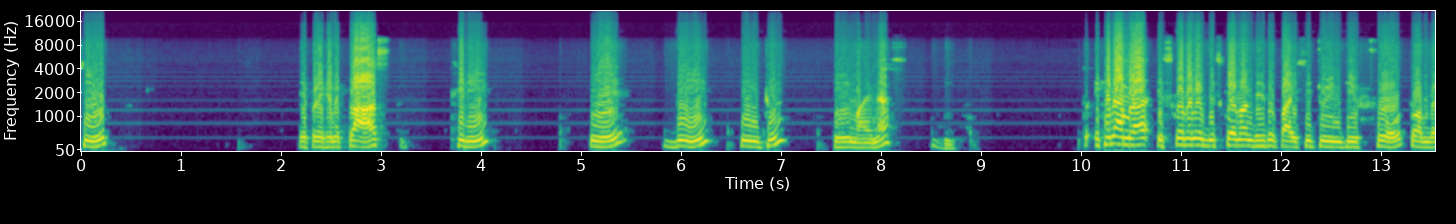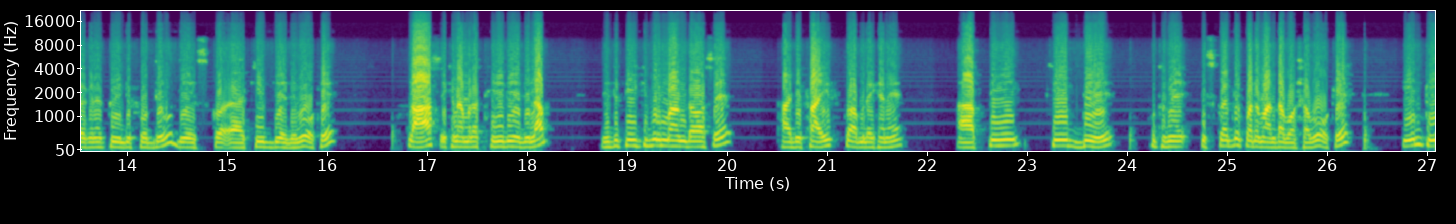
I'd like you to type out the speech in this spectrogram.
কিউব। এরপর এখানে plus three A B into A minus B. তো এখানে আমরা স্কোয়ার মাইনাস স্কোয়ার মান যেহেতু পাইছি টোয়েন্টি ফোর, তো আমরা এখানে টোয়েন্টি ফোর দেবো, দিয়ে কিউব দিয়ে দেবো, ওকে? প্লাস এখানে আমরা থ্রি দিয়ে দিলাম। যেহেতু পি কিউবের মান দেওয়া আছে থার্টি ফাইভ, তো আমরা এখানে পি কিউব দিয়ে প্রথমে স্কোয়ার দিয়ে পরে মানটা বসাবো, ওকে? ইন্টু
